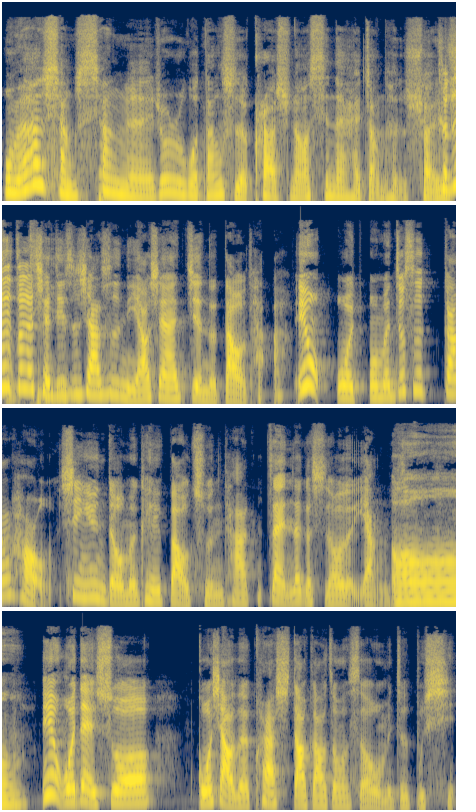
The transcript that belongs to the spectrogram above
我没办法想象哎，就如果当时的 crush，然后现在还长得很帅，可是这个前提之下是你要现在见得到他，因为我我们就是刚好幸运的，我们可以保存他在那个时候的样子哦。因为我得说，国小的 crush 到高中的时候，我们就不行。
